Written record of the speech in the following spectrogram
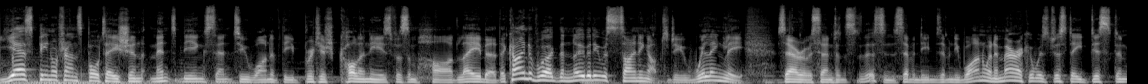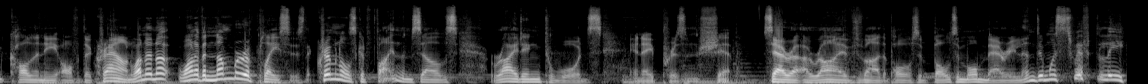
Yes, penal transportation meant being sent to one of the British colonies for some hard labour, the kind of work that nobody was signing up to do willingly. Sarah was sentenced to this in 1771 when America was just a distant colony of the Crown, one of a number of places that criminals could find themselves riding towards in a prison ship. Sarah arrived via the port of Baltimore, Maryland, and was swiftly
